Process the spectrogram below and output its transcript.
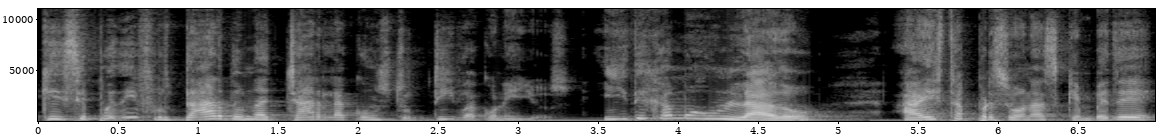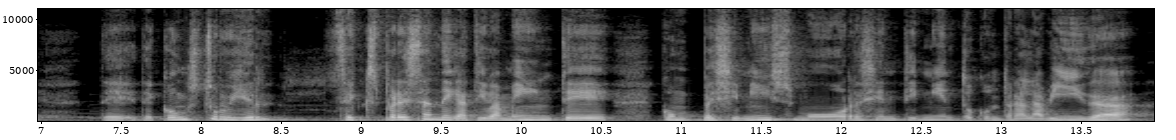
que se puede disfrutar de una charla constructiva con ellos. Y dejamos a un lado a estas personas que en vez de, construir, se expresan negativamente, con pesimismo, resentimiento contra la vida.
